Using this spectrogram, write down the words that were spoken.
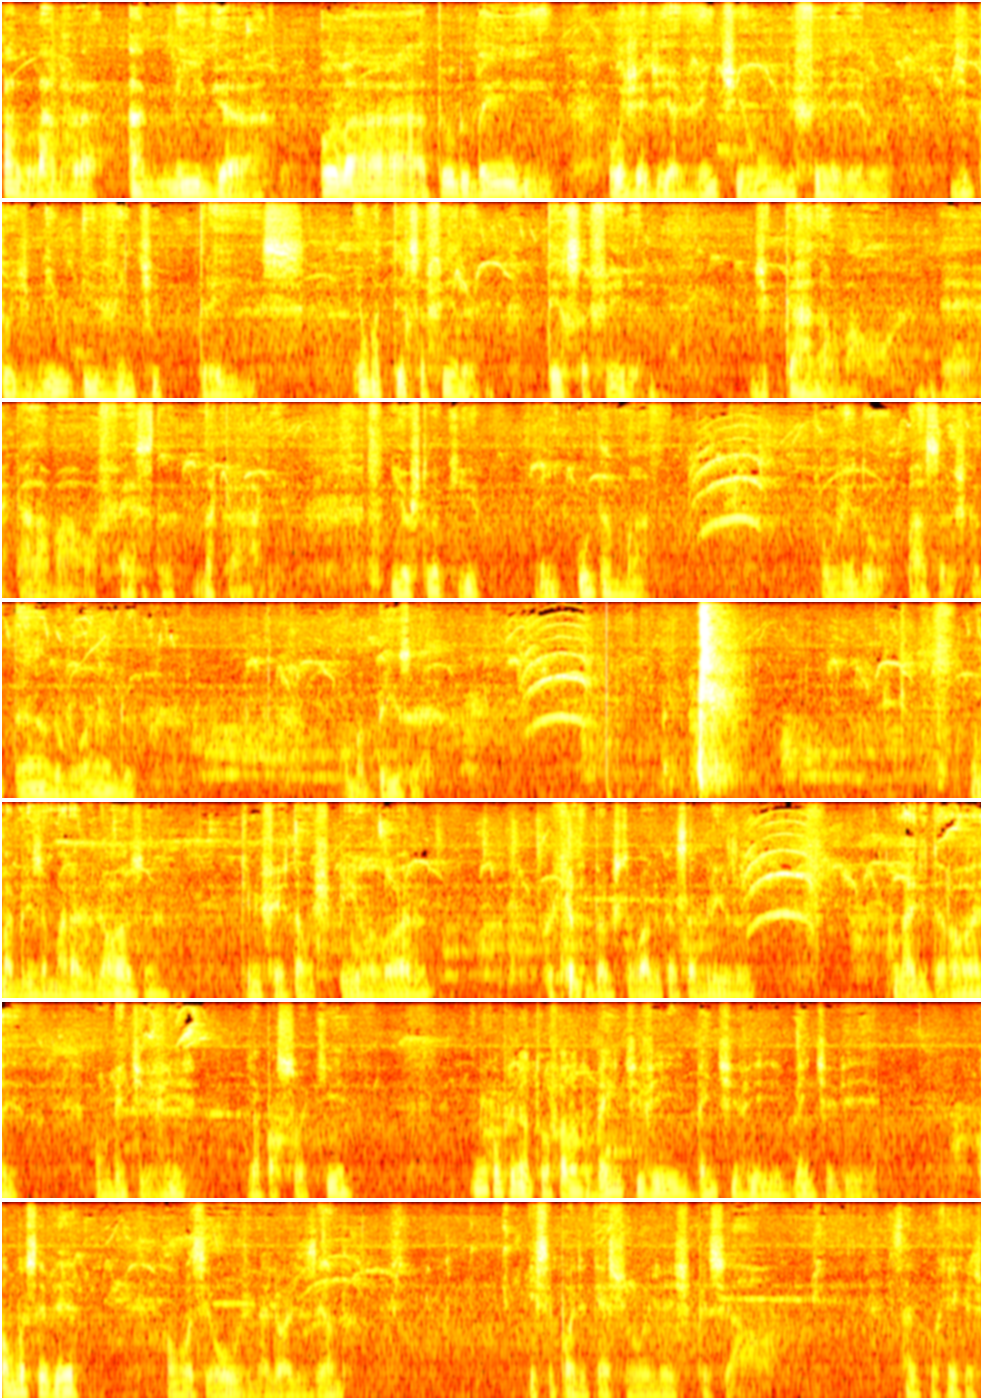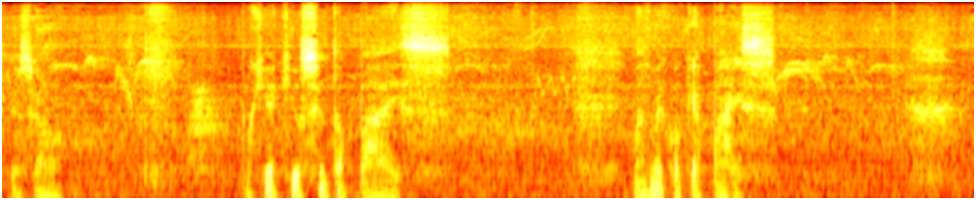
Palavra amiga. Olá, tudo bem? Hoje é dia 21 de fevereiro de 2023. É uma terça-feira, terça-feira de carnaval. É, carnaval, a festa da carne. E eu estou aqui em Udamã ouvindo pássaros cantando, voando, uma brisa. Uma brisa maravilhosa que me fez dar um espirro agora, porque eu não estou acostumado com essa brisa. Lá em Niterói, um BTV já passou aqui e me cumprimentou falando bem te vi, bem te vi, bem te vi. Como você vê, como você ouve, melhor dizendo, esse podcast hoje é especial. Sabe por que é especial? Porque aqui eu sinto a paz. Mas não é qualquer paz.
